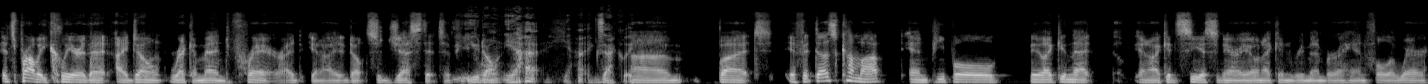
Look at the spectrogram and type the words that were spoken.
it's probably clear that I don't recommend prayer. I, you know, I don't suggest it to people. You don't, yeah, yeah, exactly. Um, but if it does come up and people like in that you know, I could see a scenario and I can remember a handful of where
